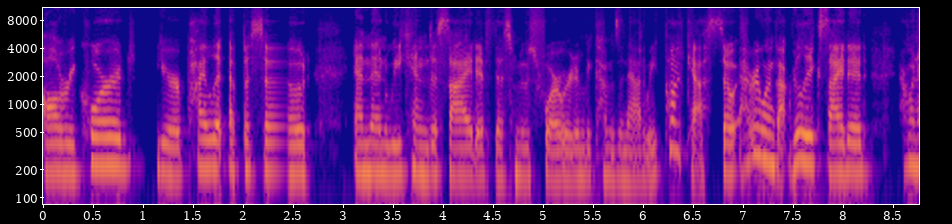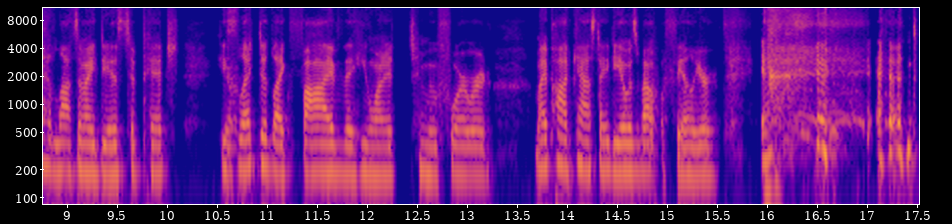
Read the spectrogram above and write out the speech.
I'll record your pilot episode and then we can decide if this moves forward and becomes an Adweek podcast. So everyone got really excited. Everyone had lots of ideas to pitch. He selected like five that he wanted to move forward my podcast idea was about failure. And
